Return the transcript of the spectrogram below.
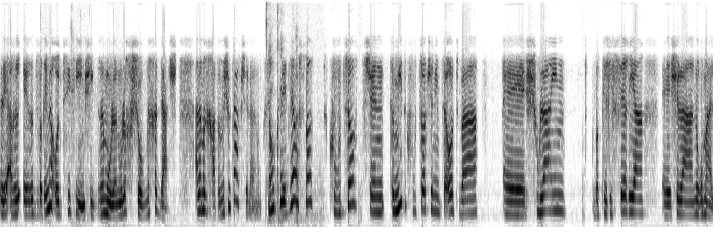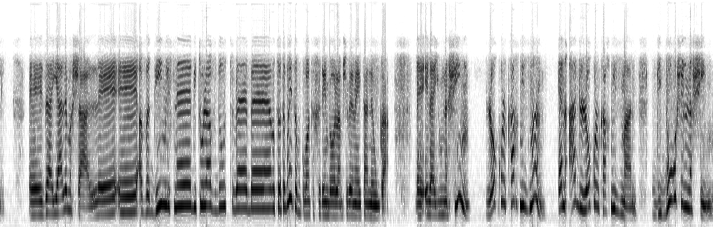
לערער דברים מאוד בסיסיים שיגרמו לנו לחשוב מחדש על המרחב המשותף שלנו. אוקיי. Okay. ואת זה עושות קבוצות שהן תמיד קבוצות שנמצאות בשוליים, בפריפריה אה, של הנורמלי. אה, זה היה למשל אה, עבדים לפני ביטול העבדות בארצות הברית או במקומות אחרים בעולם שבהם הייתה נהוגה. אלה היו נשים לא כל כך מזמן, כן, עד לא כל כך מזמן, דיבור של נשים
